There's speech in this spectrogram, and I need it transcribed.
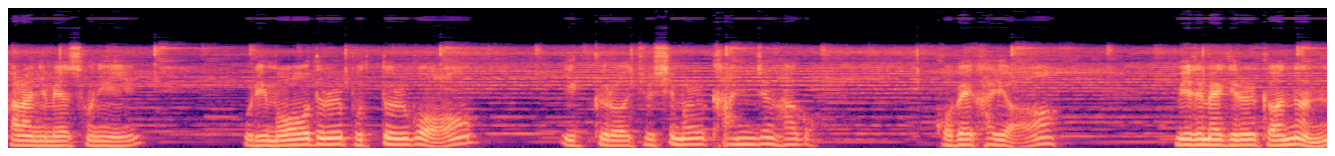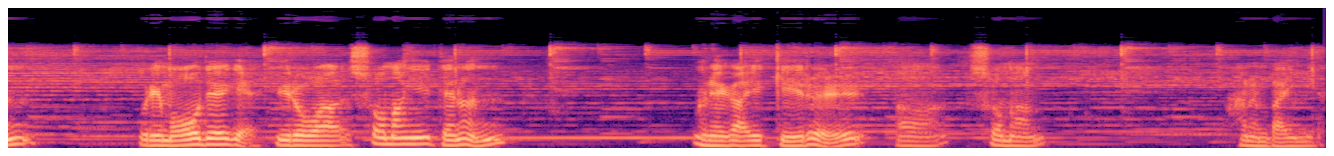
하나님의 손이 우리 모두를 붙들고 이끌어 주심을 간증하고 고백하여 믿음의 길을 걷는 우리 모두에게 위로와 소망이 되는 은혜가 있기를 어, 소망하는 바입니다.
